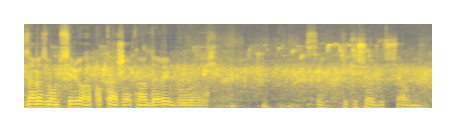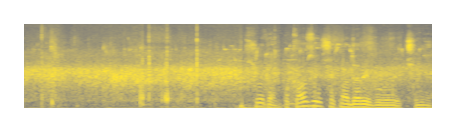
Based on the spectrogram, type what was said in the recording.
Зараз вам Серега покаже, як треба рибу ловити. Все, тільки що обіцяв мені. Що там, показуєш, як треба рибу ловити чи ні?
